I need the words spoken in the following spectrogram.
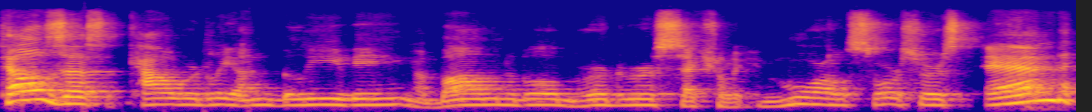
tells us cowardly, unbelieving, abominable, murderers, sexually immoral, sorcerers, and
